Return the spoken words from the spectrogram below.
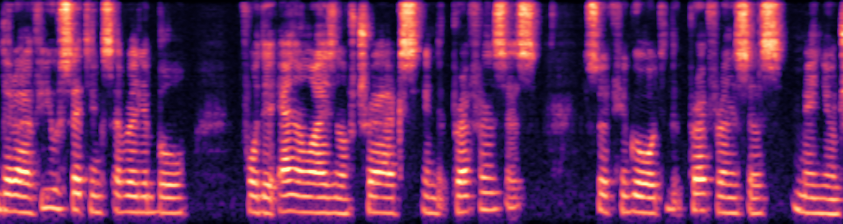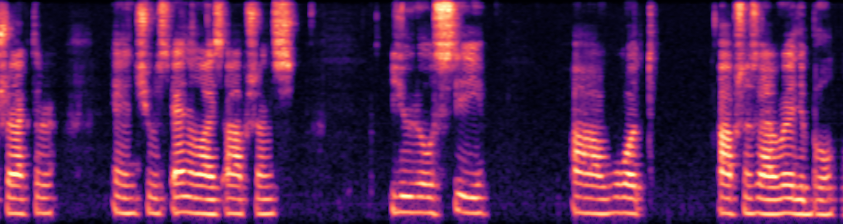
There are a few settings available for the analyzing of tracks in the preferences. So if you go to the preferences menu on Traktor and choose analyze options, you will see uh, what options are available.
